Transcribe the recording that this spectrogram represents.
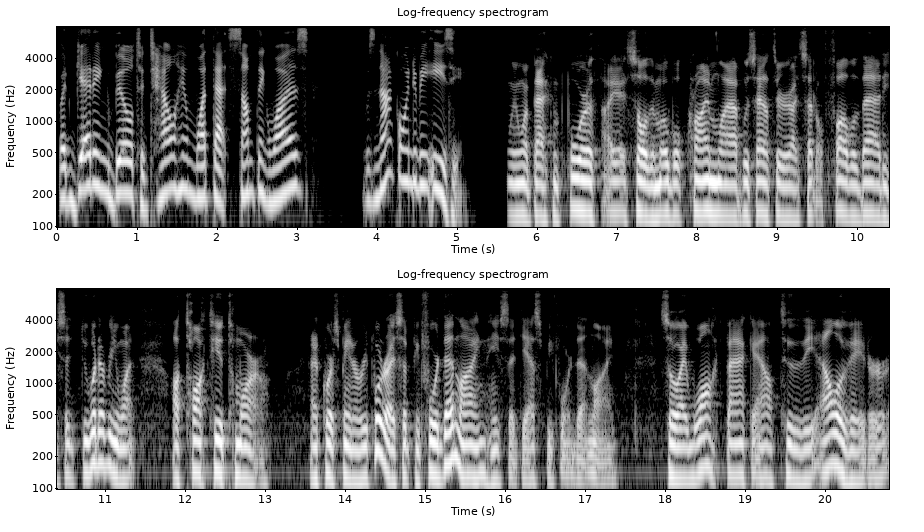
But getting Bill to tell him what that something was was not going to be easy. We went back and forth. I saw the mobile crime lab was out there. I said, I'll follow that. He said, Do whatever you want. I'll talk to you tomorrow. And of course, being a reporter, I said, before deadline? He said, yes, before deadline. So I walked back out to the elevator,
